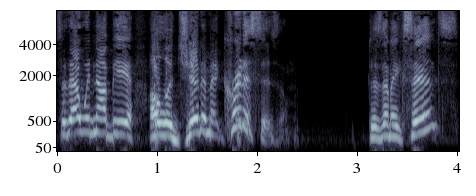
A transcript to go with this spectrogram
so that would not be a legitimate criticism. Does that make sense?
